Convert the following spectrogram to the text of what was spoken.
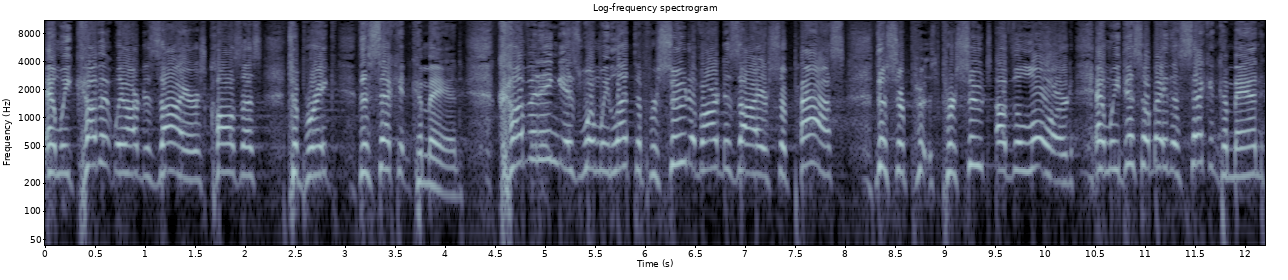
and we covet when our desires cause us to break the second command. Coveting is when we let the pursuit of our desires surpass the sur- pursuit of the Lord, and we disobey the second command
